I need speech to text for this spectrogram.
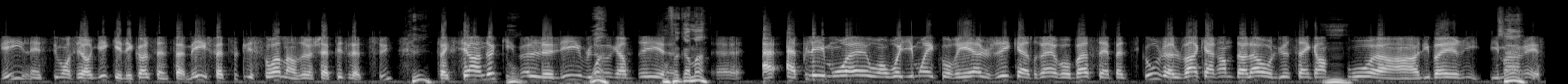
Gay, l'Institut Gay qui est l'école Sainte-Famille. Je fais toute l'histoire dans un chapitre là-dessus. Fait que s'il y en a qui oh. veulent le livre, regardez. On fait comment? Euh, appelez-moi ou envoyez-moi un courriel gcadrin sympathico. Je le vends 40 au lieu de 53 hmm. en librairie. Il m'en reste.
